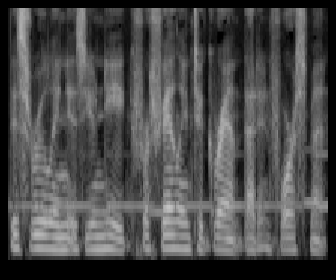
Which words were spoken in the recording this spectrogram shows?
This ruling is unique for failing to grant that enforcement.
